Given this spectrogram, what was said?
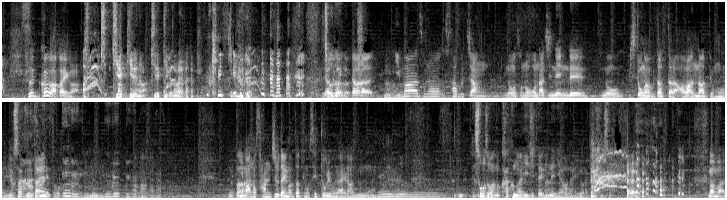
すっごい若いがキレッキレな キレッキレなキレッキレ。ちょうどだから、うん。今そのサブちゃんのその同じ年齢の人が歌ったら合わんなって思う予作大変と、そうですね。うん、やっぱ今の30代が歌っても説得力ないなと思う、うそもそもあの角刈り自体がね似合わないような気がし まあま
